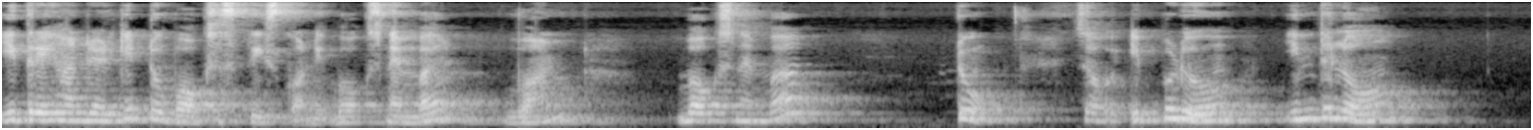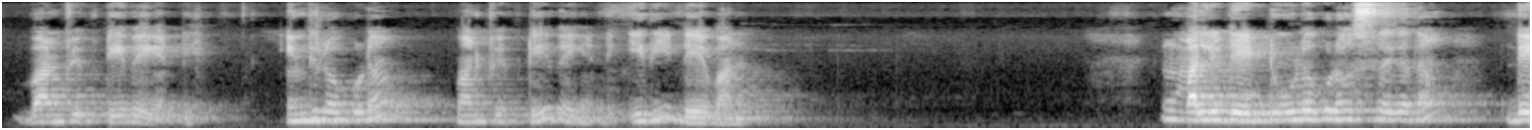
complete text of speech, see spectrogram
ఈ త్రీ హండ్రెడ్కి టూ బాక్సెస్ తీసుకోండి. Box number one box number two so ఇప్పుడు ఇందులో వన్ ఫిఫ్టీ వేయండి. ఇందులో కూడా వన్ ఫిఫ్టీ వేయండి. ఇది డే వన్ మళ్ళీ డే టూలో కూడా వస్తాయి కదా? డే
